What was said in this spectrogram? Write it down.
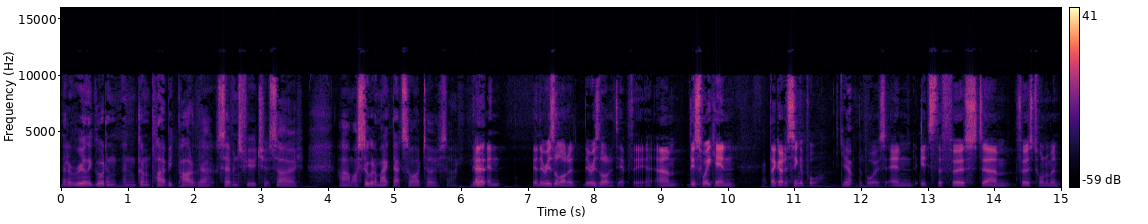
that are really good and, and going to play a big part of our sevens future. So, um, I still got to make that side too. So. There, and and there is a lot of there is a lot of depth there. Um, this weekend they go to Singapore. Yep. the boys, and it's the first um, first tournament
